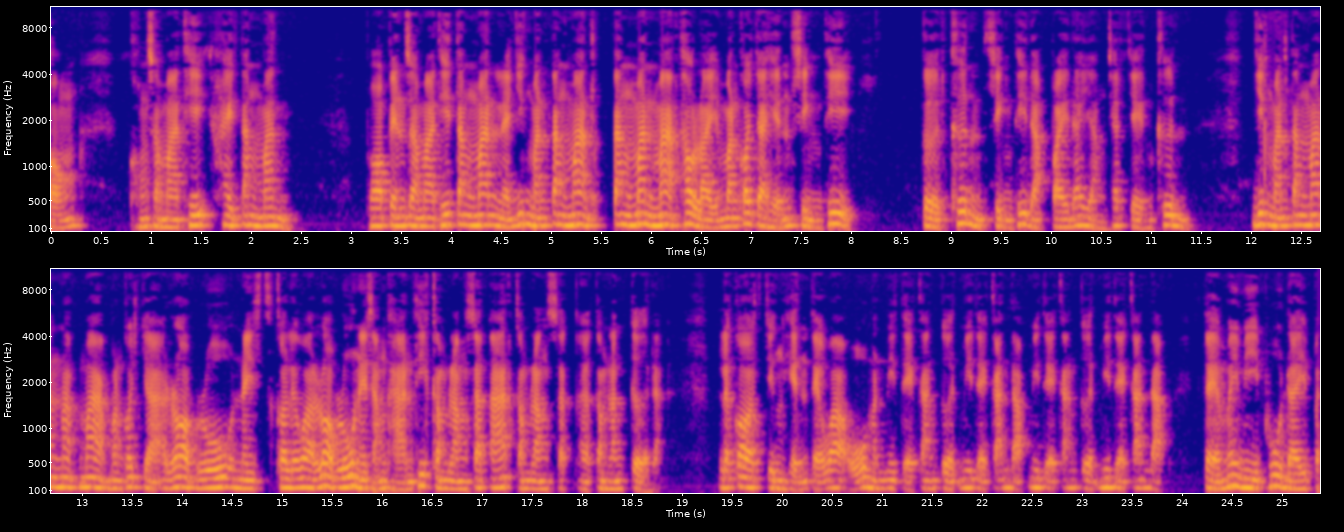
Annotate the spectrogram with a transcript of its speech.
ของของสมาธิให้ตั้งมั่น พอเป็นสมาธิตั้งมั่นเนี่ยยิ่งมันตั้งมั่น ตั้งมั่นมากเท่าไหร่ มันก็จะเห็นสิ่งที่เกิดขึ้นสิ่งที่ดับไปได้อย่างชัดเจนขึ้น ยิ่งมันตั้งมั่นมาก ๆ มันก็จะรอบรู้ในก็เรียกว่ารอบรู้ในสังขารที่กำลังสตาร์ทกำลังกำลังเกิดอะ แล้วก็จึงเห็นแต่ว่า โอ้มันมีแต่การเกิดมีแต่การดับ มีแต่การเกิดมีแต่การดับ แต่ไม่มีผู้ใดไป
